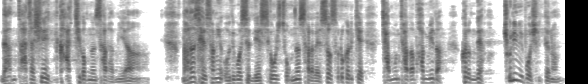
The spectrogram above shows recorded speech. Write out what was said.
난 나 자신이 가치가 없는 사람이야. 나는 세상에 어디 곳에 내세울 수 없는 사람에 스스로 그렇게 자문자답합니다. 그런데 주님이 보실 때는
